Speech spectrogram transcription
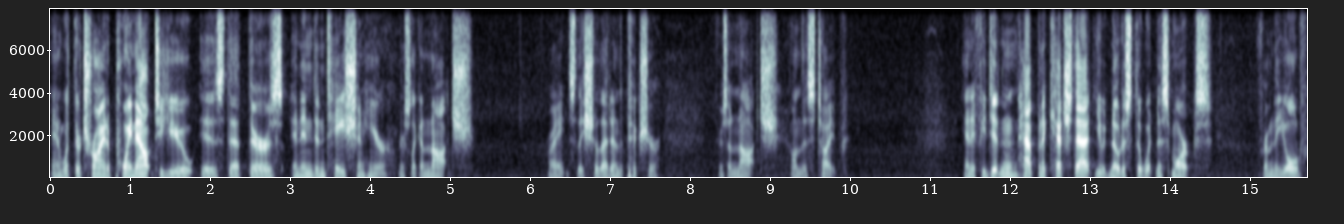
And what they're trying to point out to you is that there's an indentation here. There's like a notch right? So they show that in the picture. There's a notch on this type. And if you didn't happen to catch that, you would notice the witness marks from the old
